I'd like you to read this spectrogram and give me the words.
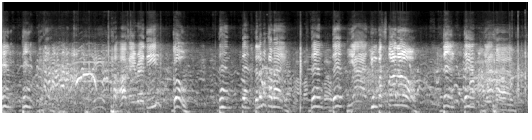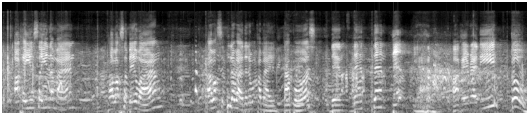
Den, den, ganun. Okay, ready? Go! Den, den, dalawang kamay. Den, den, yan. Yung bastono! Den, den, yan. Okay, yung sayo naman, hawak sa bewang. Hawak sa dalawa, dalawang kamay. Tapos, den, den, den, den. Yan. Okay, ready? Go!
